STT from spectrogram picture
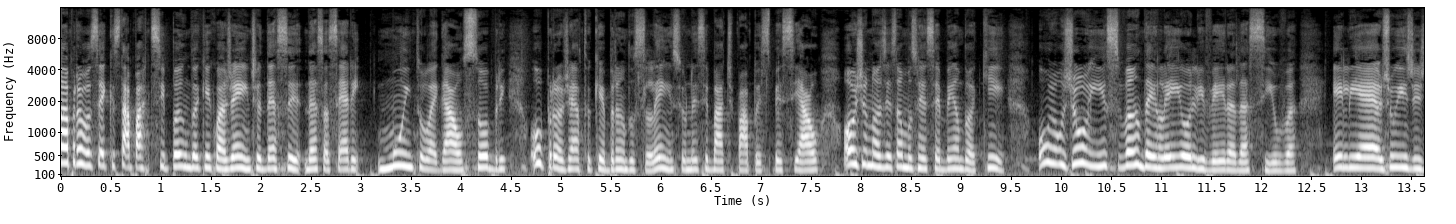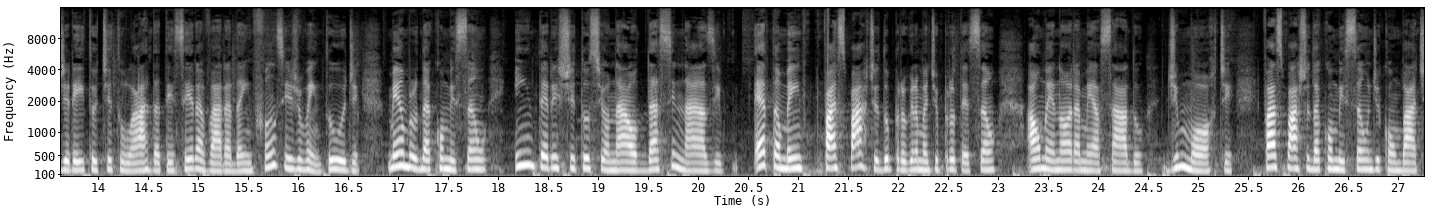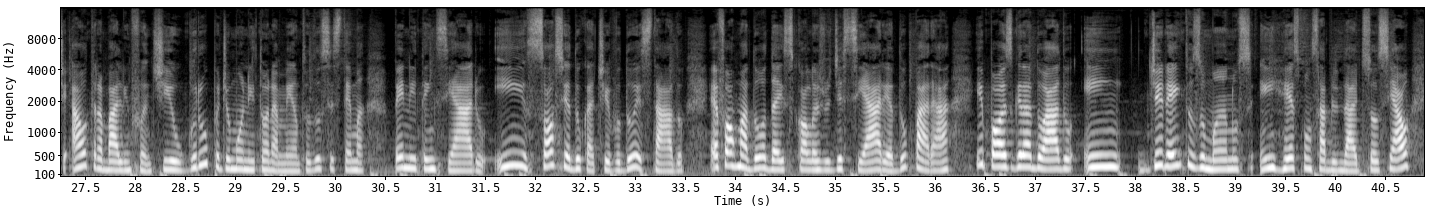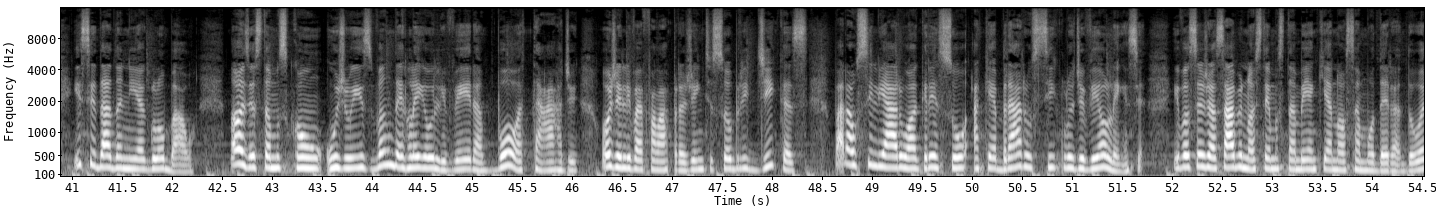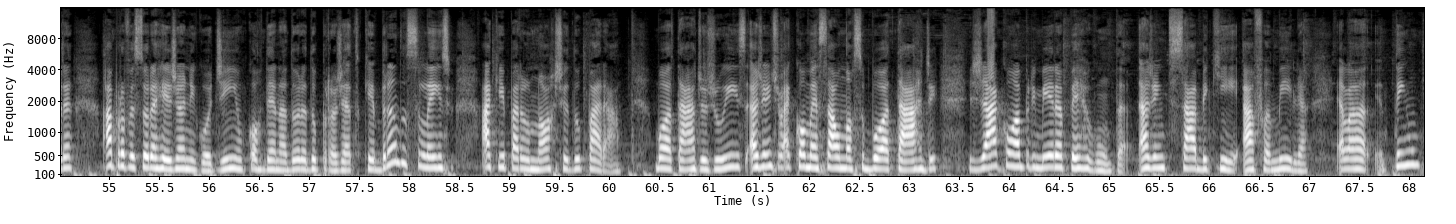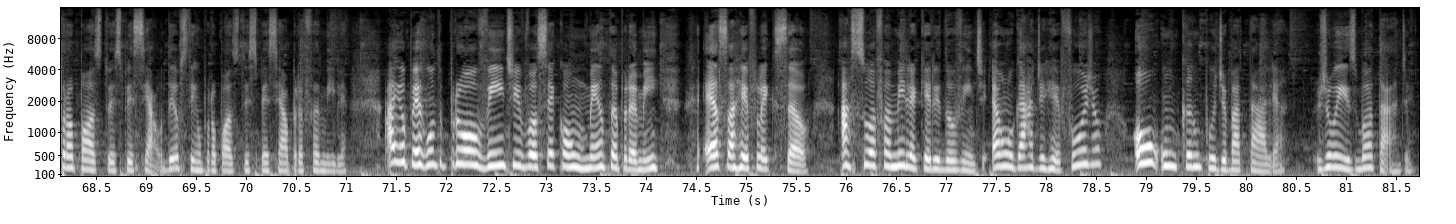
Olá para você que está participando aqui com a gente desse, dessa série muito legal sobre o projeto Quebrando o Silêncio, nesse bate-papo especial. Hoje nós estamos recebendo aqui o juiz Vanderlei Oliveira da Silva. Ele é juiz de direito titular da Terceira Vara da Infância e Juventude, membro da Comissão Interinstitucional da SINASE. É também faz parte do programa de proteção ao menor ameaçado de morte, faz parte da Comissão de Combate ao Trabalho Infantil, grupo de monitoramento do Sistema Penitenciário e Socioeducativo do Estado, é formador da Escola Judiciária do Pará e pós-graduado em Direitos Humanos e Responsabilidade Social e Cidadania Global. Nós estamos com o juiz Vanderlei Oliveira. Boa tarde. Hoje ele vai falar para a gente sobre dicas para auxiliar o agressor a quebrar o ciclo de violência. E você já sabe, nós temos também aqui a nossa moderadora, a professora Rejane Godinho, coordenadora do projeto Quebrando o Silêncio, aqui para o norte do Pará. Boa tarde, juiz. A gente vai começar o nosso boa tarde já com a primeira pergunta. A gente sabe que a família, ela tem um propósito especial. Deus tem um propósito especial para a família. Aí eu pergunto para o ouvinte e você comenta para mim essa reflexão. A sua família, querido ouvinte, é um lugar de refúgio ou um campo de batalha? Juiz, boa tarde.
